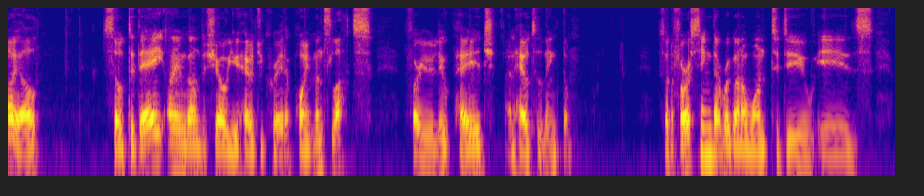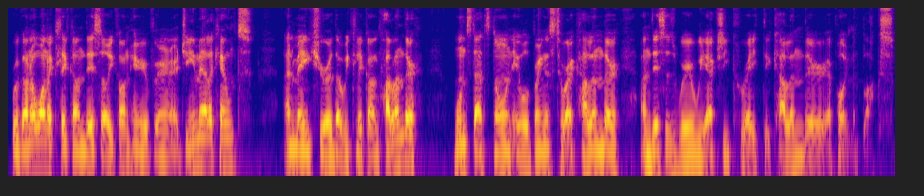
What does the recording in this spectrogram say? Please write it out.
Hi all. So today I am going to show you how to create appointment slots for your Loop page and how to link them. So the first thing that we're going to want to do is we're going to want to click on this icon here for our Gmail account and make sure that we click on calendar. Once that's done it will bring us to our calendar and this is where we actually create the calendar appointment blocks.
